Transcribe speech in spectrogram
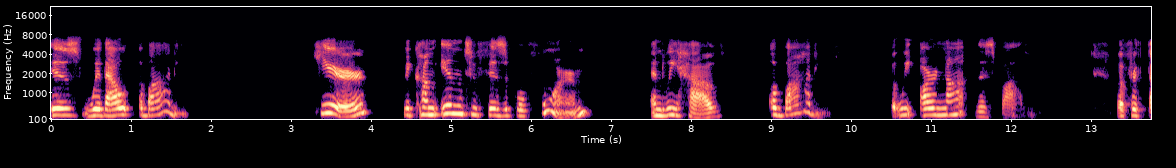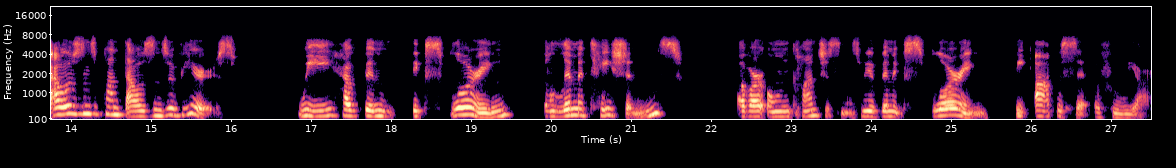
is without a body. Here, we come into physical form and we have a body, but we are not this body. But for thousands upon thousands of years, we have been exploring the limitations of our own consciousness. We have been exploring the opposite of who we are.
